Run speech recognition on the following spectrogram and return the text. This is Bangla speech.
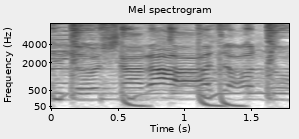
ছিল সারা জনম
